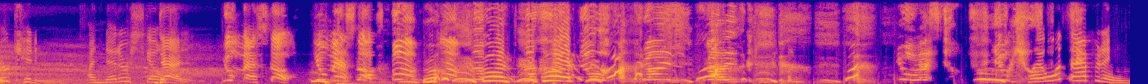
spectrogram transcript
You're kidding me. A nether skeleton. Dad, you messed up. You messed up. Oh, Run! Run! run, run. You messed up. You killed Wait, what's happening?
